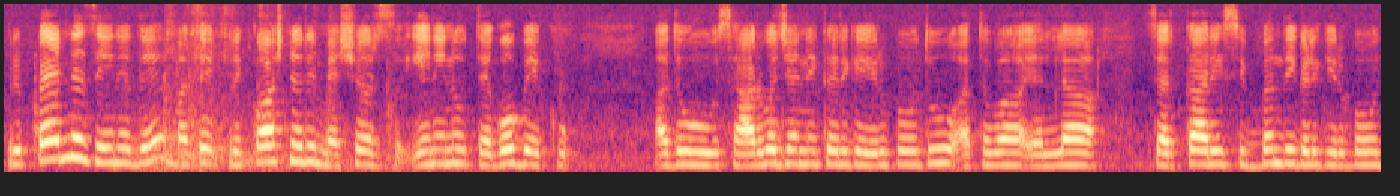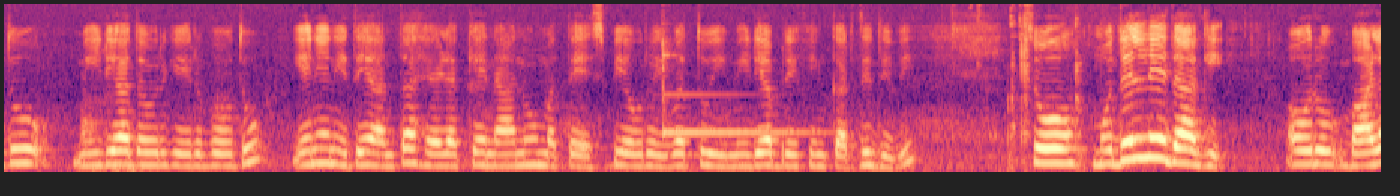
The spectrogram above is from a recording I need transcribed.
ಪ್ರಿಪೇರ್ನೆಸ್ ಏನಿದೆ ಮತ್ತು ಪ್ರಿಕಾಷನರಿ ಮೆಷರ್ಸ್ ಏನೇನು ತಗೋಬೇಕು. ಅದು ಸಾರ್ವಜನಿಕರಿಗೆ ಇರ್ಬೋದು ಅಥವಾ ಎಲ್ಲ ಸರ್ಕಾರಿ ಸಿಬ್ಬಂದಿಗಳಿಗಿರ್ಬೋದು ಮೀಡಿಯಾದವ್ರಿಗೆ ಇರ್ಬೋದು, ಏನೇನಿದೆ ಅಂತ ಹೇಳೋಕ್ಕೆ ನಾನು ಮತ್ತು ಎಸ್ ಪಿ ಅವರು ಇವತ್ತು ಈ ಮೀಡಿಯಾ ಬ್ರೀಫಿಂಗ್ ಕರೆದಿದ್ದೀವಿ. ಸೊ ಮೊದಲನೇದಾಗಿ ಅವರು ಭಾಳ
